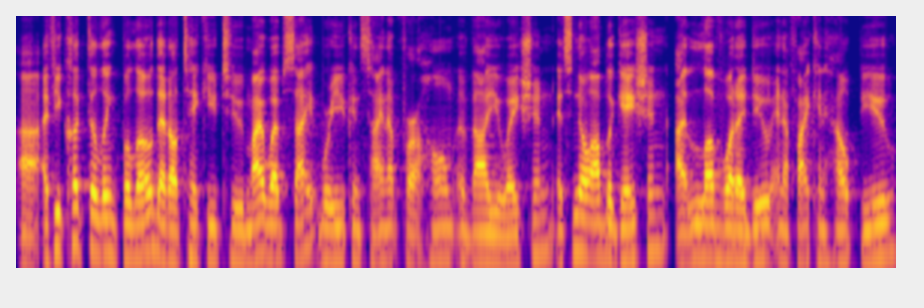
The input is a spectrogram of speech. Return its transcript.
Uh, if you click the link below, that'll take you to my website where you can sign up for a home evaluation. It's no obligation. I love what I do, and if I can help you,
